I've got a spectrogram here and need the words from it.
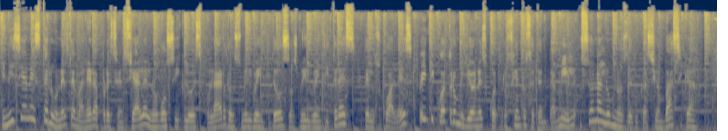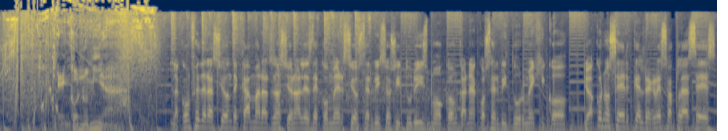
inician este lunes de manera presencial el nuevo ciclo escolar 2022-2023, de los cuales 24.470.000 son alumnos de educación básica. Economía. La Confederación de Cámaras Nacionales de Comercio, Servicios y Turismo con Canaco Servitur México dio a conocer que el regreso a clases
